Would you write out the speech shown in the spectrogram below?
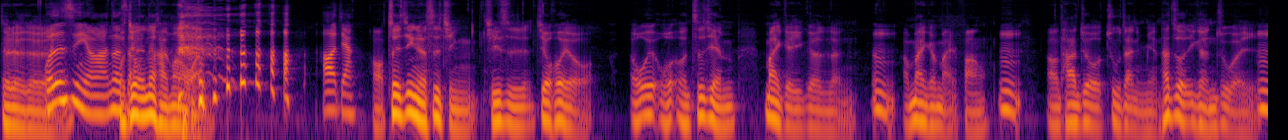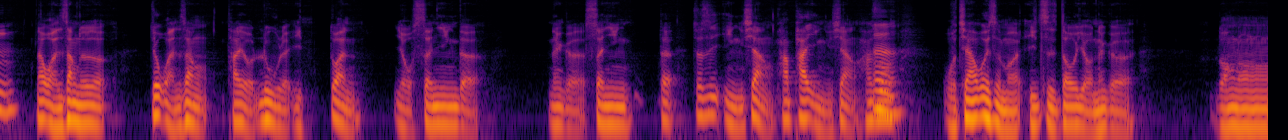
对对对对我认识你了吗？那我觉得那还蛮好玩。好好讲，好，最近的事情其实就会有，呃我我我之前卖给一个人嗯。啊，卖给买方，嗯。然后他就住在里面，他只有一个人住而已。嗯。那晚上就是就晚上他有录了一段有声音的那个声音的，就是影像，他拍影像，他说、嗯。我家为什么一直都有那个隆隆隆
